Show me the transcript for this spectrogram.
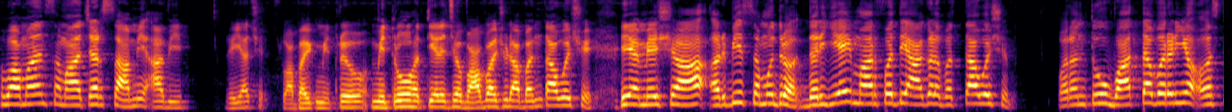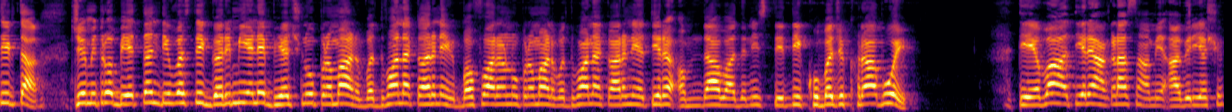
હવામાન સમાચાર સામે આવી રહ્યા છે. સ્વાભાવિક મિત્રો મિત્રો, અત્યારે જે વાવાઝોડા બનતા હોય છે, એ હંમેશા અરબી સમુદ્ર દરિયાઈ મારફતે આગળ વધતા હોય છે. પરંતુ વાતાવરણીય અસ્થિરતા, જે મિત્રો બે ત્રણ દિવસથી ગરમી અને ભેજનું પ્રમાણ વધવાના કારણે, બફારાનું પ્રમાણ વધવાના કારણે અત્યારે અમદાવાદની સ્થિતિ ખૂબ જ ખરાબ હોય, તેવા અત્યારે આંકડા સામે આવી રહ્યા છે.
